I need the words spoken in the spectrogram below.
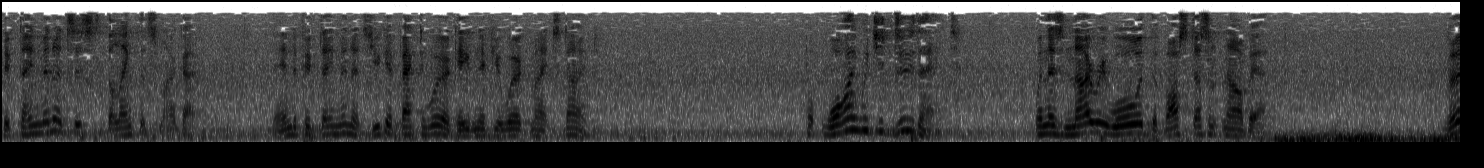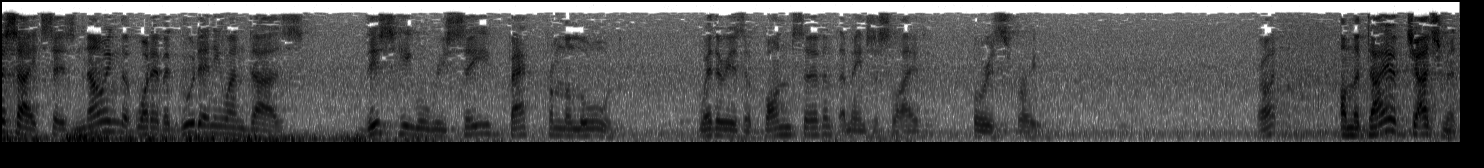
15 minutes is the length of smoko. The end of 15 minutes, you get back to work even if your workmates don't. But why would you do that? When there's no reward, the boss doesn't know about it. Verse 8 says, Knowing that whatever good anyone does, this he will receive back from the Lord, whether he is a bondservant, that means a slave, or is free. Right? On the day of judgment,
